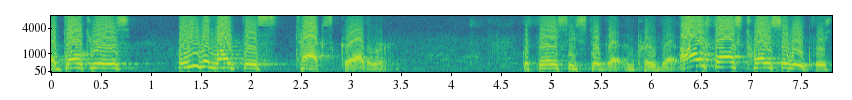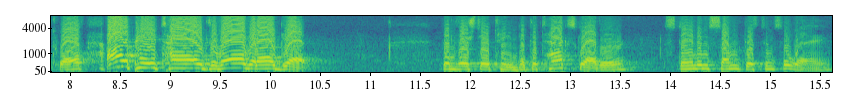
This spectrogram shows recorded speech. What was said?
adulterers, or even like this tax gatherer. The Pharisee stood that and prayed that. I fast twice a week, verse 12. I pay tithes of all that I get. Then verse 13, but the tax gatherer, standing some distance away,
